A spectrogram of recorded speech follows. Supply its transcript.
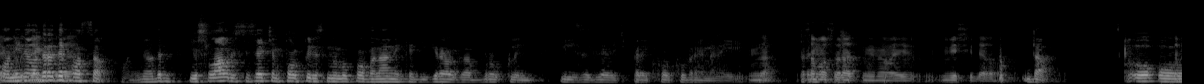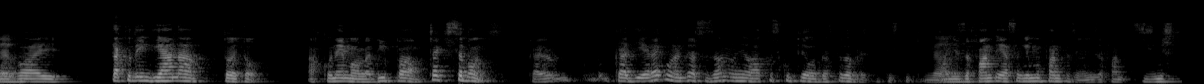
Oni ne odrade da. posao. Oni ne odrade. Još Lauri se sećam, Paul Pierce me lupao banane kad je igrao za Brooklyn ili za gde već pre koliko vremena. I, Da, pre- samo se vratimo na ovaj viši deo. Da. O, ovaj, tako da Indiana, to je to. Ako nema Oladipa, čak i Sabonis. Kad, kad je regularno deo sezona, on je lako skupljao dosta dobre statistike. Da. On je za fantasy, ja sam ga imao fantasy, on je za fantasy izmišljen.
